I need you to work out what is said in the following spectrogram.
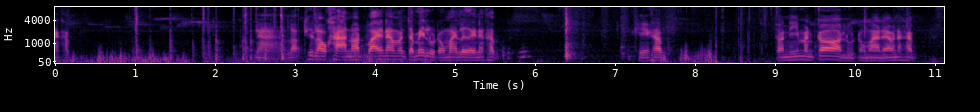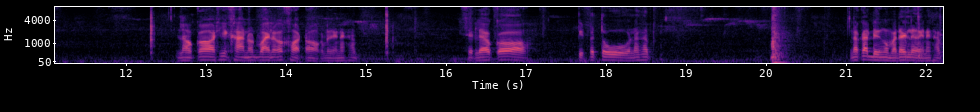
นะครับน่าแล้วที่เราคาน็อตไว้นะ มันจะไม่หลุดออกมาเลยนะครับ โอเคครับ ตอนนี้มันก็หลุดออกมาแล้วนะครับ เราก็ที่คาน็อตไว้แล้วก็ขอดออกเลยนะครับ เสร็จแล้วก็ปิดประตูนะครับ แล้วก็ดึงออกมาได้เลยนะครับ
